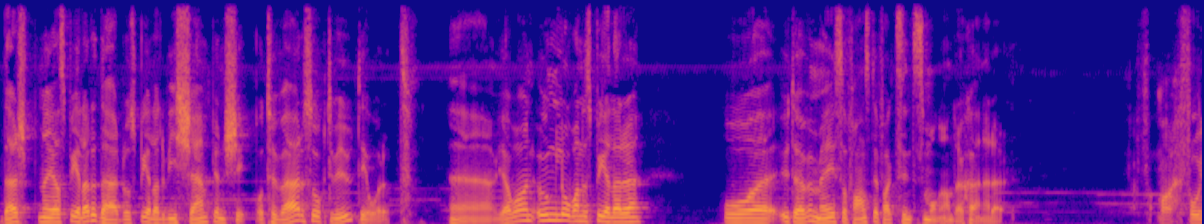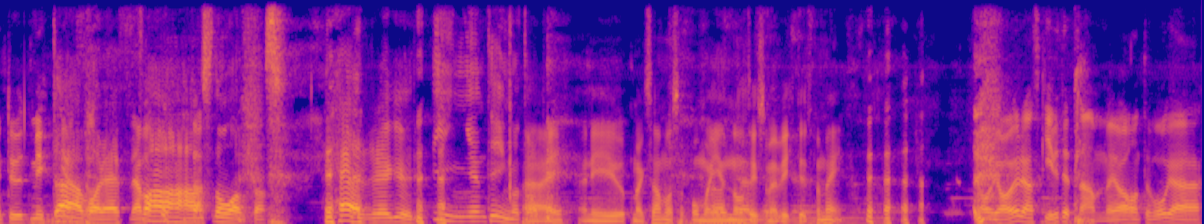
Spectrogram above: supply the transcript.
där, när jag spelade där, då spelade vi Championship och tyvärr så åkte vi ut det året. Eh, jag var en ung lovande spelare och utöver mig så fanns det faktiskt inte så många andra stjärnor där. man får inte ut mycket. Där alltså. var det var fan åtta. snålt alltså. Herregud, ingenting att ta på. Nej, är ni uppmärksamma så får man nej, någonting som är viktigt för mig. Ja, jag har ju redan skrivit ett namn, men jag har inte vågat.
